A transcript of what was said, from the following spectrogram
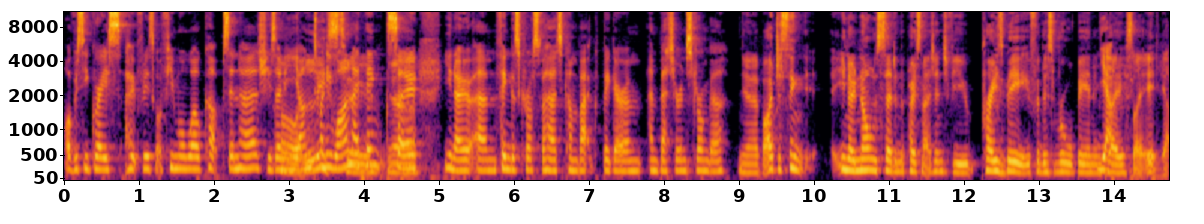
Obviously, Grace hopefully has got a few more World Cups in her. She's only Oh, young, least twenty one, I think. Yeah. So you know, um, fingers crossed for her to come back bigger and, and better and stronger. Yeah, but I just think you know Noel said in the post match interview, "Praise be for this rule being in Yeah. place." Like it, yeah,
